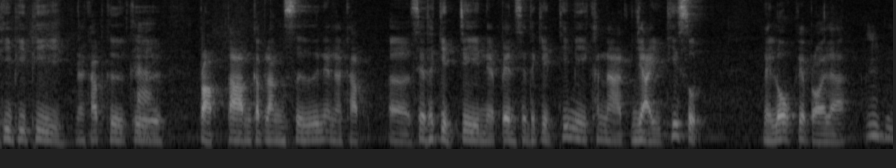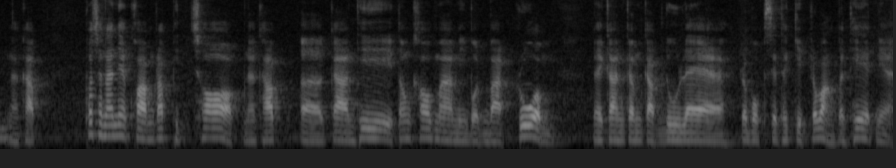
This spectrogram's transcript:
PPP นะครับคือคือ ปรับตามกำลังซื้อเนี่ยนะครับเอ่อเศรษฐกิจจีนเนี่ยเป็นเศรษฐกิจที่มีขนาดใหญ่ที่สุดในโลกเรียบร้อยแล้วอืมนะครับเพราะฉะนั้นเนี่ยความรับผิดชอบนะครับเอ่อการที่ต้องเข้ามามีบทบาทร่วม ในการกำกับดูแลระบบเศรษฐกิจระหว่างประเทศเนี่ย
